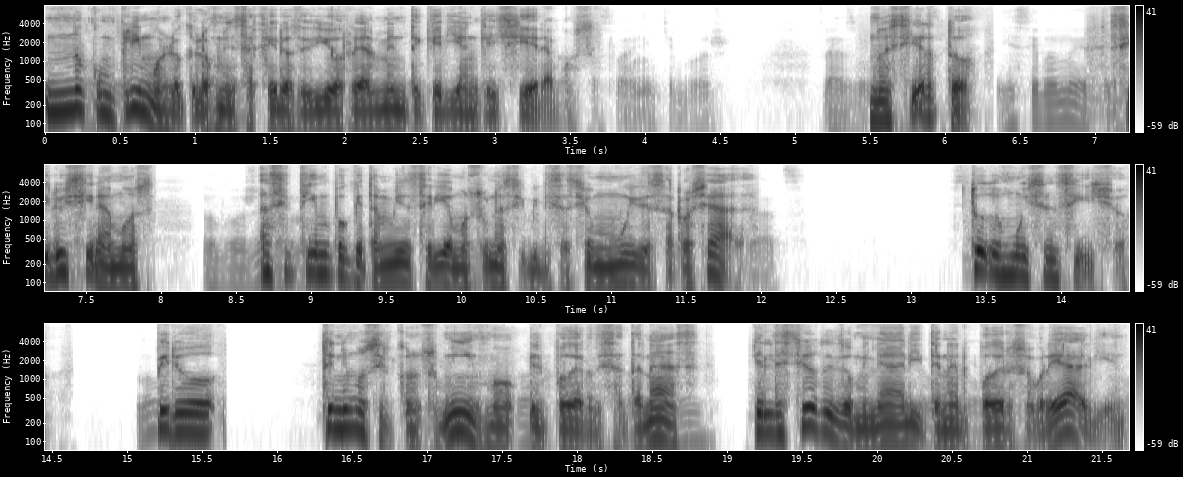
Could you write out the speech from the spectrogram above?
No cumplimos lo que los mensajeros de Dios realmente querían que hiciéramos. ¿No es cierto? Si lo hiciéramos, hace tiempo que también seríamos una civilización muy desarrollada. Todo es muy sencillo. Pero tenemos el consumismo, el poder de Satanás, el deseo de dominar y tener poder sobre alguien.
